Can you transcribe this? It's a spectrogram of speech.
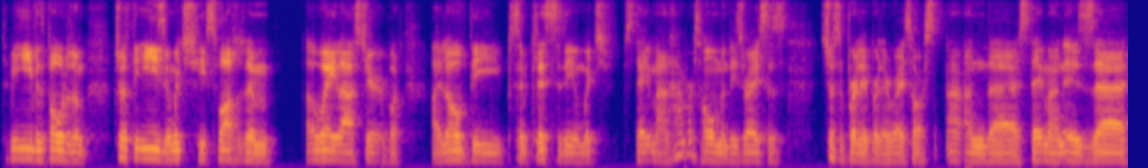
to be evens both of them. Just the ease in which he swatted him away last year, but I love the simplicity in which State Man hammers home in these races. It's just a brilliant, brilliant racehorse, and uh, State Man is uh,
